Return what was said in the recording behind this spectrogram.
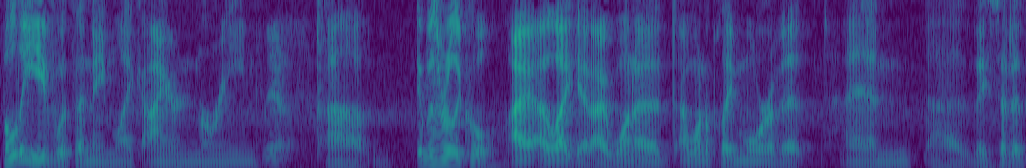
believe with a name like Iron Marine. Yeah. Um, it was really cool. I, I like it. I want to I want to play more of it. And uh, they said it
